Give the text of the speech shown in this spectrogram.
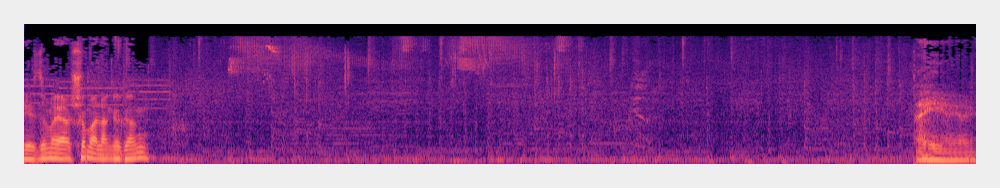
Hier sind wir ja schon mal lang gegangen. Ei, ei, ei.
